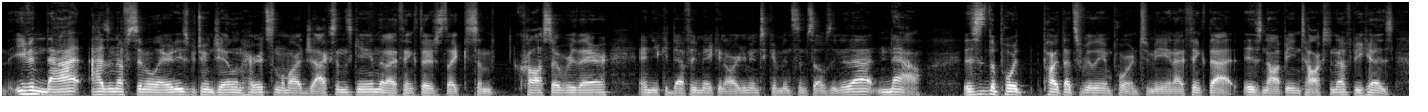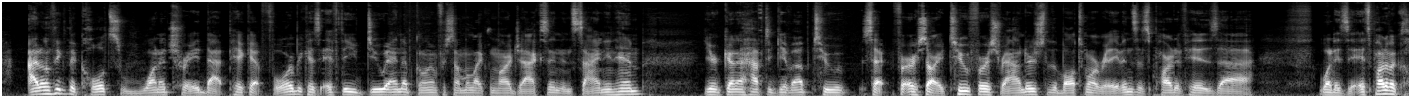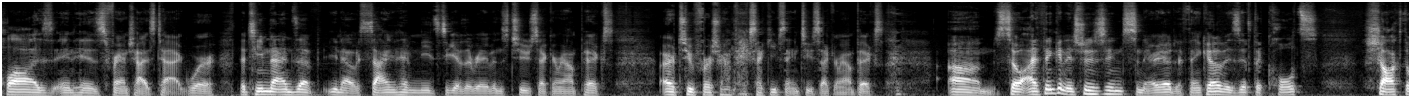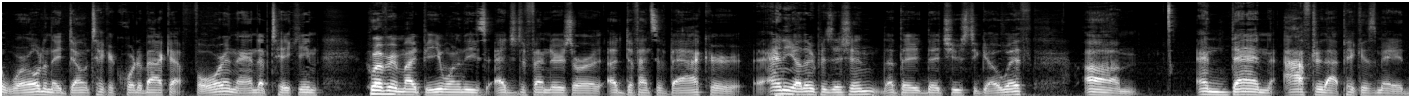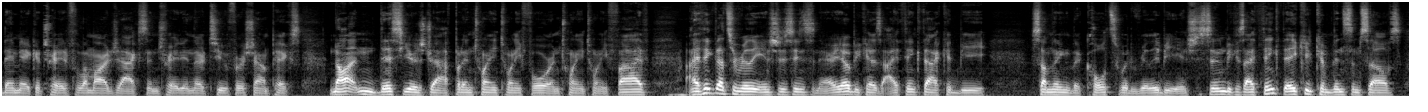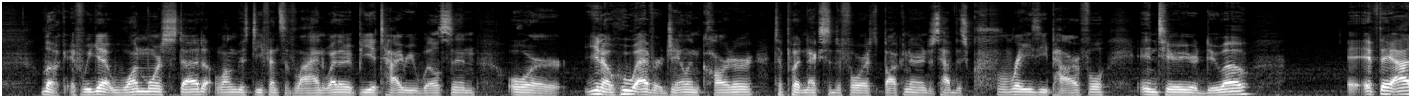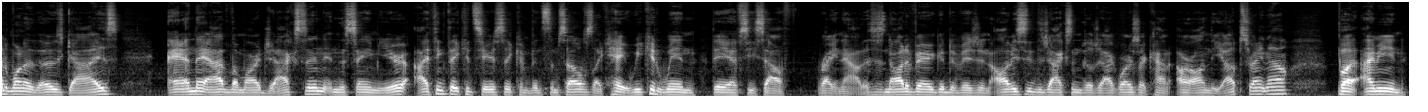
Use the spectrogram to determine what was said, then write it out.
even that has enough similarities between Jalen Hurts and Lamar Jackson's game that I think there's like some crossover there, and you could definitely make an argument to convince themselves into that. Now, this is the part that's really important to me, and I think that is not being talked enough because I don't think the Colts want to trade that pick at four because if they do end up going for someone like Lamar Jackson and signing him, you're gonna have to give up two sec or sorry two first rounders to the Baltimore Ravens as part of his uh, what is it? It's part of a clause in his franchise tag where the team that ends up you know signing him needs to give the Ravens two second round picks or two first round picks. I keep saying two second round picks. Um, so I think an interesting scenario to think of is if the Colts shock the world and they don't take a quarterback at four and they end up taking whoever it might be, one of these edge defenders or a defensive back or any other position that they, they choose to go with. Um, and then after that pick is made, they make a trade for Lamar Jackson, trading their two first round picks, not in this year's draft, but in 2024 and 2025. I think that's a really interesting scenario because I think that could be something the Colts would really be interested in because I think they could convince themselves look, if we get one more stud along this defensive line, whether it be a Tyree Wilson or you know whoever, Jalen Carter to put next to DeForest Buckner and just have this crazy powerful interior duo. If they add one of those guys and they add Lamar Jackson in the same year, I think they could seriously convince themselves like, hey, we could win the AFC South right now. This is not a very good division. Obviously, the Jacksonville Jaguars are kind of, are on the ups right now, but I mean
